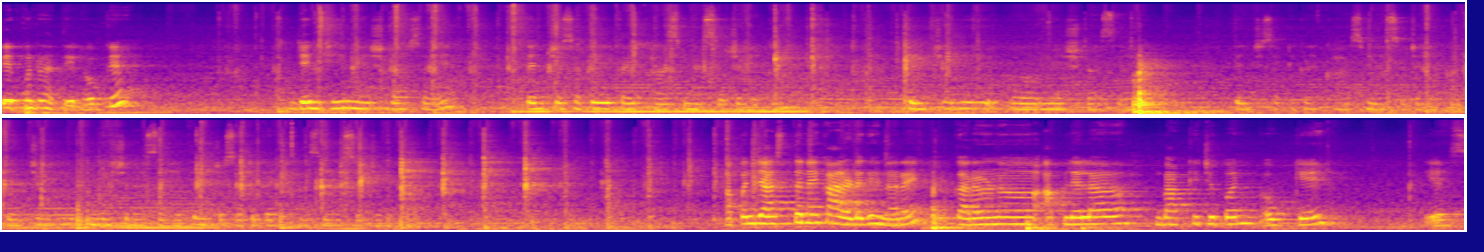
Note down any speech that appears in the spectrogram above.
ते पण राहतील ओके ज्यांची मेषरास आहे त्यांच्यासाठी काही खास मेसेज आहे का? त्यांचीही मेषरास आहे. त्यांच्यासाठी काही खास मेसेज आहे का? ज्यांची मेषरास आहे त्यांच्यासाठी काही खास मेसेज आहे का? आपण जास्त नाही कार्ड घेणार आहे कारण आपल्याला बाकीचे पण ओके येस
